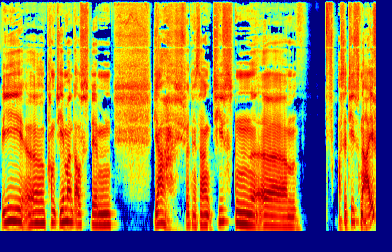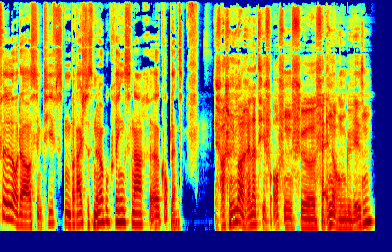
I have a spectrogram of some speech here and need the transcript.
Wie äh, kommt jemand aus dem, ja, ich würde nicht sagen, tiefsten, ähm, aus der tiefsten Eifel oder aus dem tiefsten Bereich des Nürburgrings nach äh, Koblenz? Ich war schon immer relativ offen für Veränderungen gewesen.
